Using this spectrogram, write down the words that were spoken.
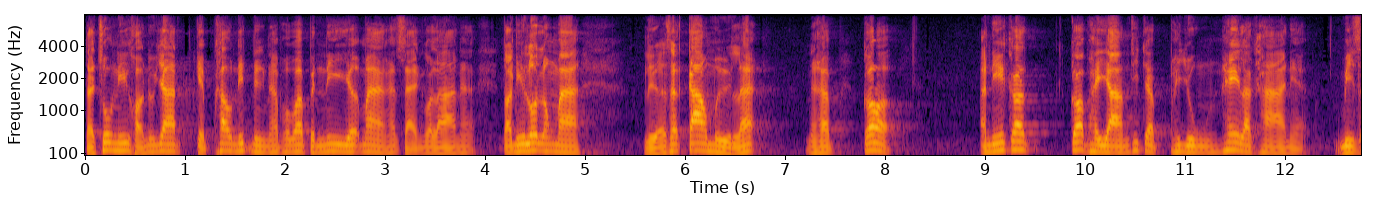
แต่ช่วงนี้ขออนุญาตเก็บเข้านิดนึงนะ เพราะว่าเป็นหนี้เยอะมากครับแสนกว่าล้านฮะตอนนี้ลดลงมาเหลือสักเก้าหมื่นแล้วนะครับ ก็อันนี้ก็ก็พยายามที่จะพยุงให้ราคาเนี่ยมีเส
